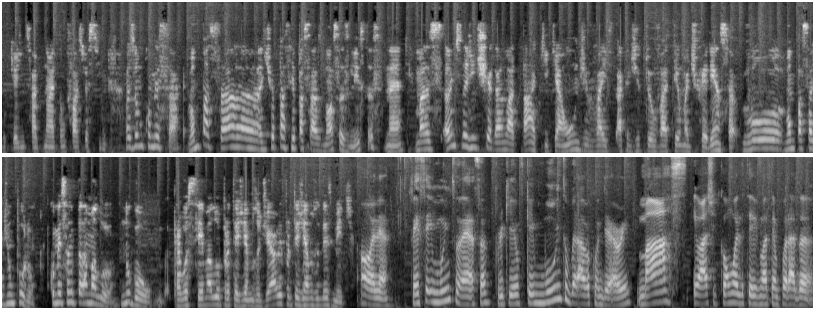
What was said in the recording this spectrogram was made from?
o que a gente sabe que não é tão fácil assim. Mas vamos começar. Vamos passar, a gente vai repassar as nossas listas, né? Mas antes da gente chegar no ataque, que é onde vai, acredito eu, vai ter uma diferença, vou, vamos passar de um por um. Começando pela Malu, no gol. Para você, Malu, protegemos o Jerry e protegemos o The Smith. Olha, pensei muito nessa, porque eu fiquei muito brava com o Jerry, mas eu acho que como ele teve uma temporada,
